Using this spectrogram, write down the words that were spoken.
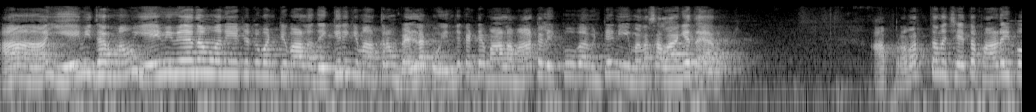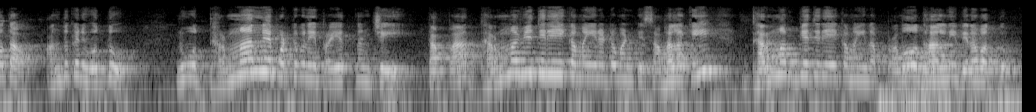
ఆ ఏమి ధర్మం ఏమి వేదం అనేటటువంటి వాళ్ళ దగ్గరికి మాత్రం వెళ్ళకు. ఎందుకంటే వాళ్ళ మాటలు ఎక్కువగా వింటే నీ మనసు అలాగే తయారవుతుంది. ఆ ప్రవర్తన చేత పాడైపోతావు. అందుకని వద్దు. నువ్వు ధర్మాన్నే పట్టుకునే ప్రయత్నం చెయ్యి. తప్ప ధర్మ వ్యతిరేకమైనటువంటి సభలకి ధర్మ వ్యతిరేకమైన ప్రబోధాల్ని వినవద్దు.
